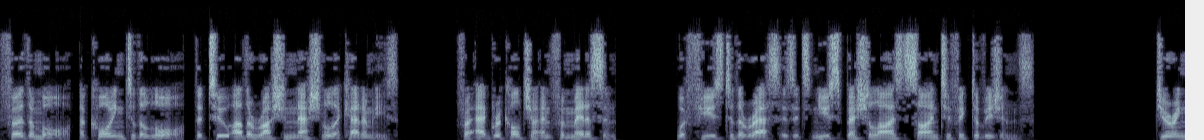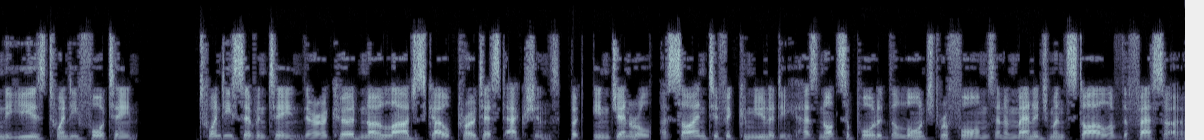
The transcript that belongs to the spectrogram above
Furthermore, according to the law, the two other Russian national academies—for agriculture and for medicine—were fused to the RAS as its new specialized scientific divisions. During the years 2014 2017 there occurred no large-scale protest actions, but, in general, a scientific community has not supported the launched reforms and a management style of the FASO.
